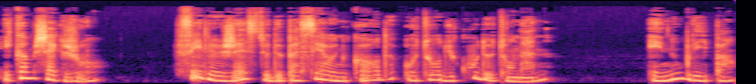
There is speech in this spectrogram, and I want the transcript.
et comme chaque jour, fais le geste de passer une corde autour du cou de ton âne et n'oublie pas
